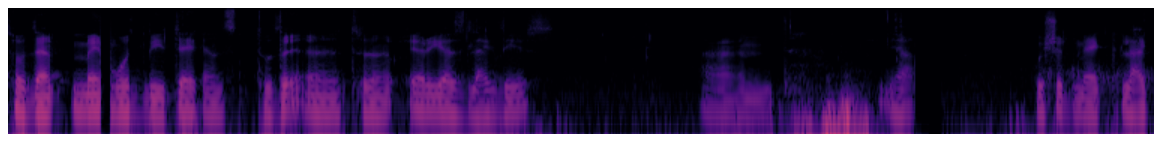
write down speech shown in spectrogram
So that men would be taken to the uh, to areas like this, and yeah, we should make like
